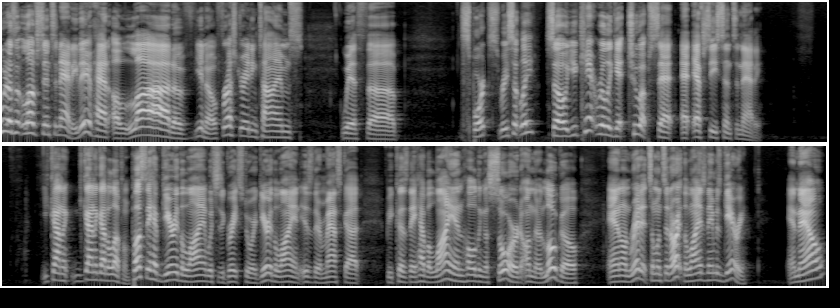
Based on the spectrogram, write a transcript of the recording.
who doesn't love Cincinnati? They have had a lot of, you know, frustrating times with uh, sports recently. So you can't really get too upset at FC Cincinnati. You kind of you kind of got to love them. Plus they have Gary the Lion, which is a great story. Gary the Lion is their mascot because they have a lion holding a sword on their logo and on Reddit, someone said, all right, the lion's name is Gary. And now,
